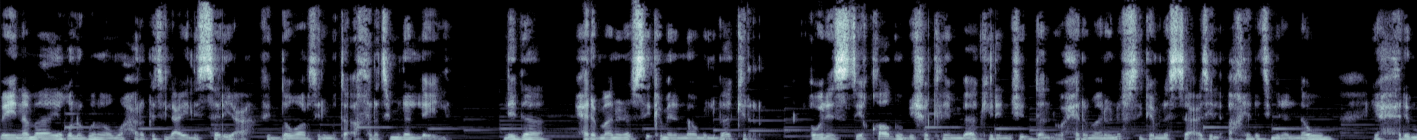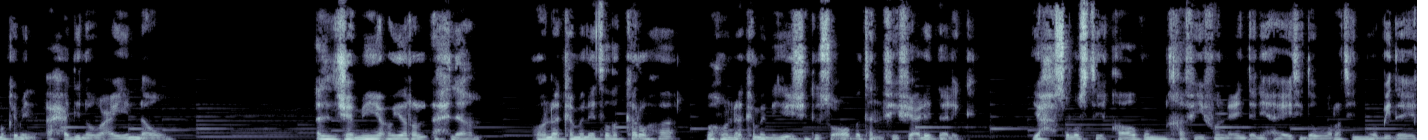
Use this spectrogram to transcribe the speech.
بينما يغلب نوم حركة العين السريعة في الدورة المتأخرة من الليل. لذا حرمان نفسك من النوم الباكر أو الاستيقاظ بشكل باكر جدا وحرمان نفسك من الساعة الأخيرة من النوم يحرمك من أحد نوعي النوم. الجميع يرى الأحلام، هناك من يتذكرها وهناك من يجد صعوبة في فعل ذلك. يحصل استيقاظ خفيف عند نهاية دورة وبداية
